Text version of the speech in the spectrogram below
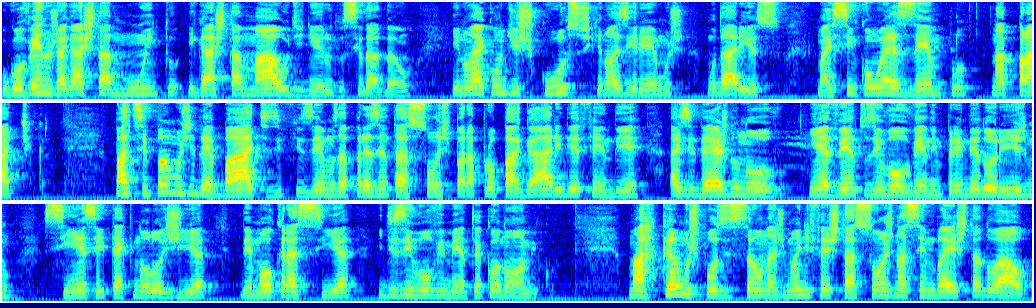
O governo já gasta muito e gasta mal o dinheiro do cidadão e não é com discursos que nós iremos mudar isso, mas sim com o exemplo na prática. Participamos de debates e fizemos apresentações para propagar e defender as ideias do novo, em eventos envolvendo empreendedorismo, ciência e tecnologia, democracia e desenvolvimento econômico. Marcamos posição nas manifestações na Assembleia Estadual,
